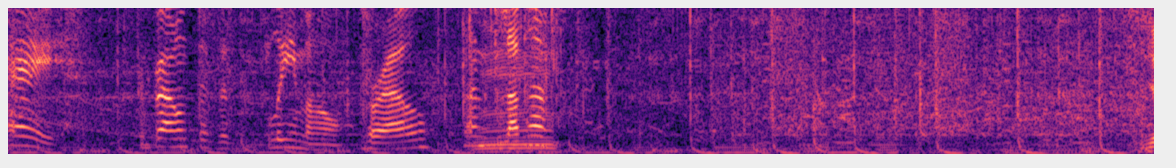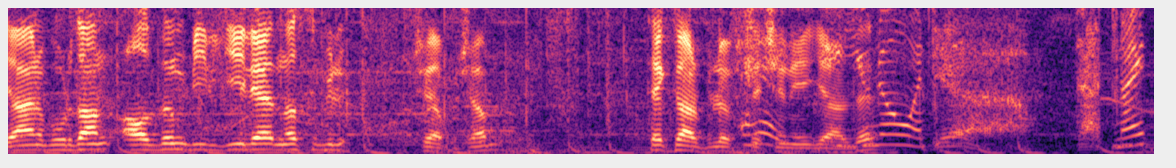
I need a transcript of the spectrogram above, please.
Hey, your bouncer's a Slimo. Bro, I love him. Yani buradan aldığım bilgiyle nasıl bir şey yapacağım? Tekrar blöf seçeneği You geldi. know what? Nice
